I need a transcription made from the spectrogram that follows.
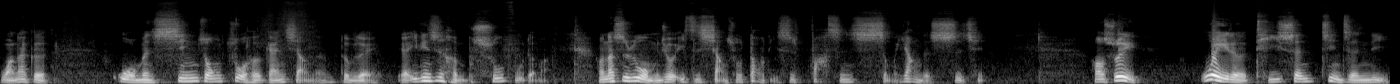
哇，那个我们心中作何感想呢？对不对？也一定是很不舒服的嘛。哦，那是不是我们就一直想说，到底是发生什么样的事情？好，所以为了提升竞争力，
